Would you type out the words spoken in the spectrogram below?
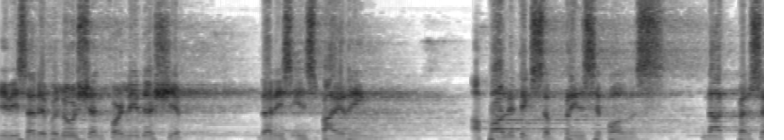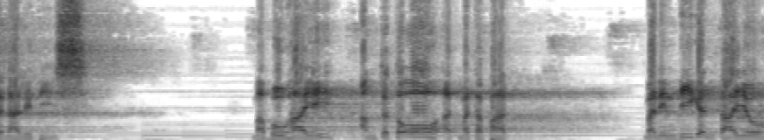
It is a revolution for leadership that is inspiring, a politics of principles, not personalities. Mabuhay ang totoo at matapat. Manindigan tayo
